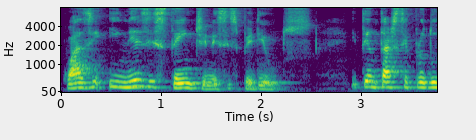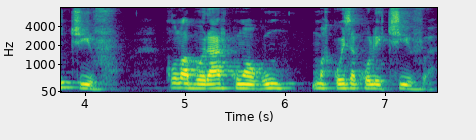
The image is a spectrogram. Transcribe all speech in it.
quase inexistente nesses períodos, e tentar ser produtivo, colaborar com algum, uma coisa coletiva.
